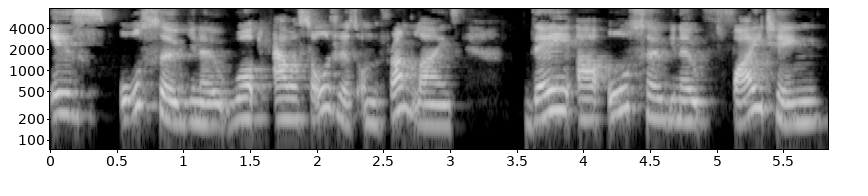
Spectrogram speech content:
is also you know what our soldiers on the front lines they are also you know fighting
